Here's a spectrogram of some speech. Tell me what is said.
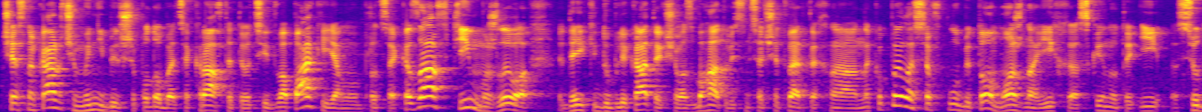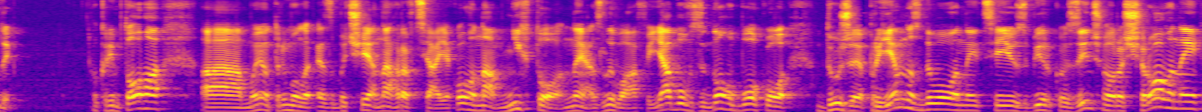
чесно кажучи, мені більше подобається крафтити оці два паки. Я вам про це казав. Втім, можливо, деякі дублікати, якщо у вас багато 84-х накопилося в клубі, то можна їх скинути і сюди. Окрім того, ми отримали СБЧ на гравця, якого нам ніхто не зливав. Я був з одного боку дуже приємно здивований цією збіркою, з іншого розчарований.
